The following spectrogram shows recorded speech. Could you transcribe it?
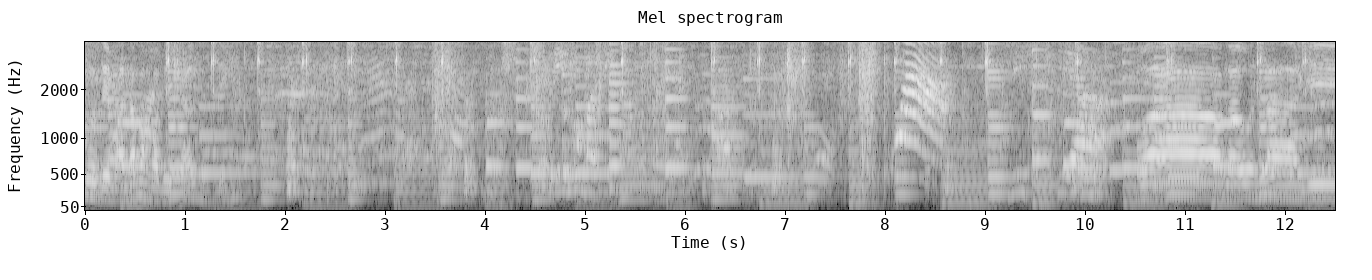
lu di mana mah nggak bisa yang penting. Wow, bangun lagi.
